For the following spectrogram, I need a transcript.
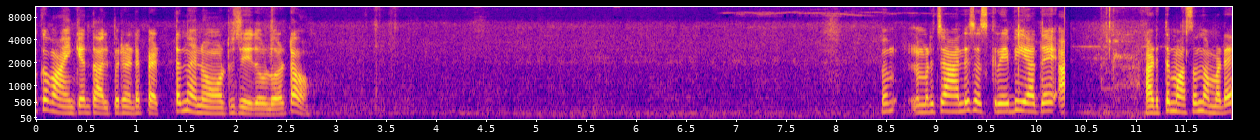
ഒക്കെ വാങ്ങിക്കാൻ താല്പര്യമുണ്ട് പെട്ടെന്ന് തന്നെ ഓർഡർ ചെയ്തോളൂ കേട്ടോ. അപ്പം നമ്മുടെ ചാനൽ സബ്സ്ക്രൈബ് ചെയ്യാത്ത അടുത്ത മാസം നമ്മുടെ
